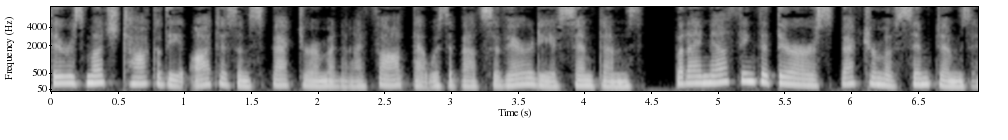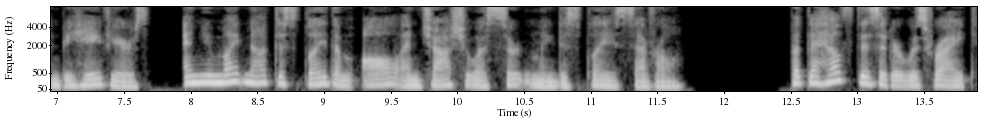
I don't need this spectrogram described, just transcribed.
There is much talk of the autism spectrum, and I thought that was about severity of symptoms, but I now think that there are a spectrum of symptoms and behaviors, and you might not display them all, and Joshua certainly displays several. But the health visitor was right,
